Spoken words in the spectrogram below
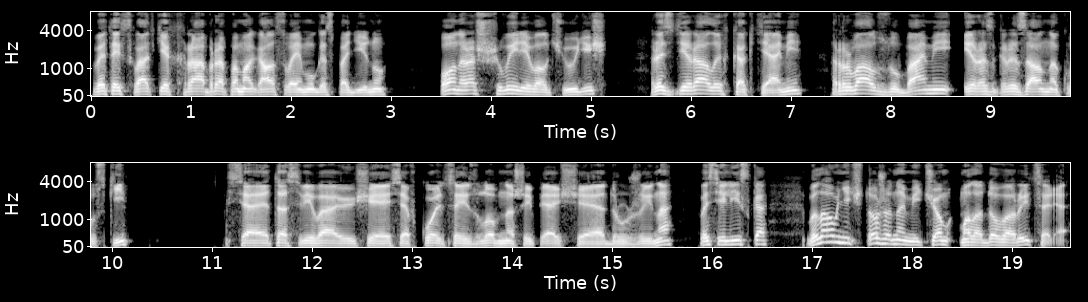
в этой схватке храбро помогал своему господину. Он расшвыривал чудищ, раздирал их когтями, рвал зубами и разгрызал на куски. Вся эта свивающаяся в кольца и злобно шипящая дружина Василиска была уничтожена мечом молодого рыцаря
